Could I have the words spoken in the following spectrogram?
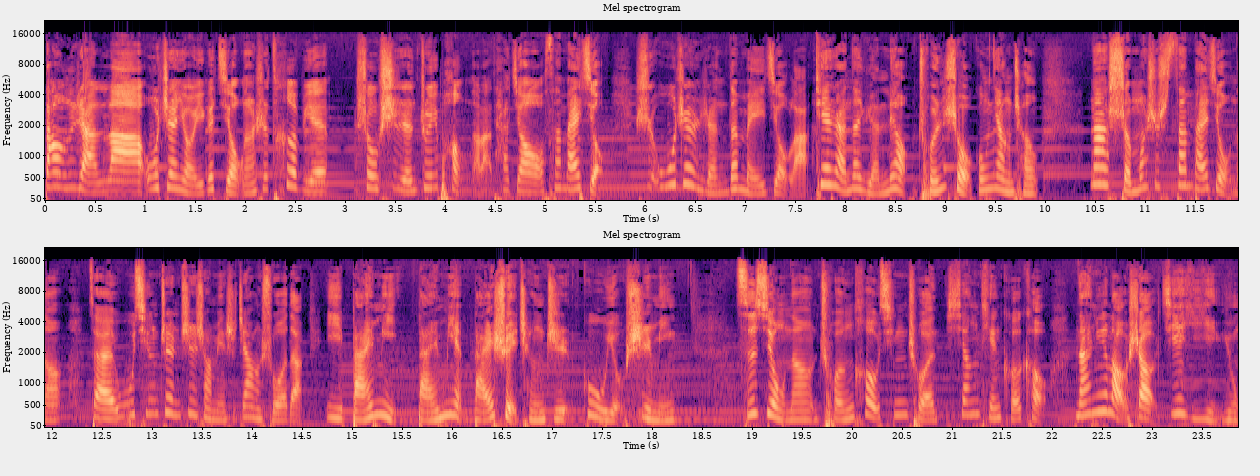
当然啦，乌镇有一个酒呢，是特别受世人追捧的了，它叫三白酒，是乌镇人的美酒了，天然的原料，纯手工酿成。那什么是三白酒呢？在乌青镇志上面是这样说的：以白米、白面、白水成之，故有市名。此酒呢，醇厚清纯，香甜可口，男女老少皆宜饮用。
